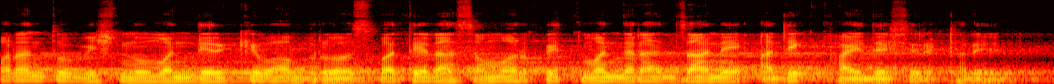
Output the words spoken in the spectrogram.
परंतु विष्णू मंदिर किंवा बृहस्पतीला समर्पित मंदिरात जाणे अधिक फायदेशीर ठरेल.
